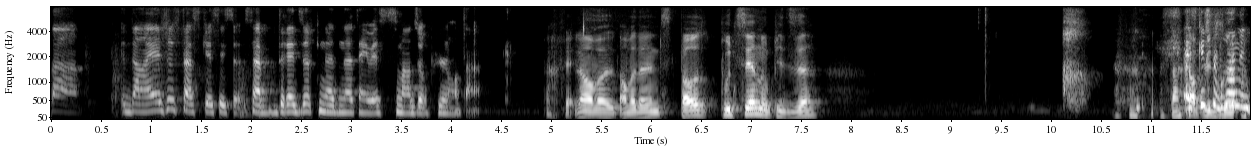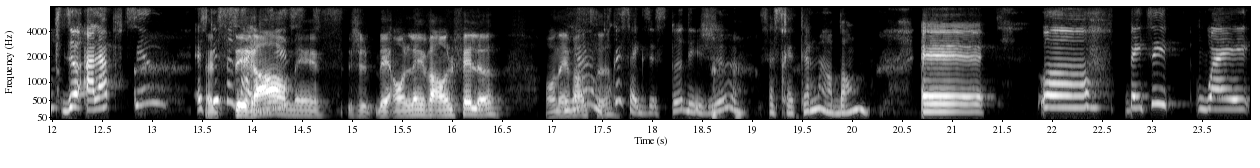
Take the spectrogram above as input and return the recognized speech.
dans, dans elle juste parce que c'est ça. Ça voudrait dire que notre, notre investissement dure plus longtemps. Parfait. Là, on va, on va donner une petite pause. Poutine ou pizza? Encore Est-ce que je peux prendre une pizza à la poutine? Est-ce que ça, C'est rare, existe? mais, je- mais on l'invente, on le fait là. On invente ça. Pourquoi ça n'existe pas déjà? ça serait tellement bon. Euh, oh, ben, tu sais, ouais,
